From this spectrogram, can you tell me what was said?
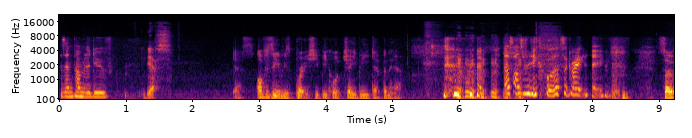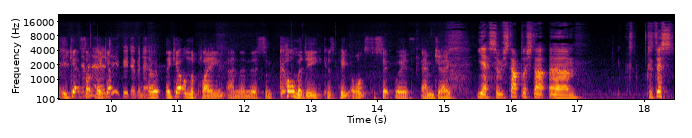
As in Pamela Douve. yes. Yes, obviously if he's British, he'd be called JB Debonair. That sounds really cool. That's a great name. So he gets up. They get So they get on the plane, and then there's some comedy because Peter wants to sit with MJ. Yeah, so we established that because this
